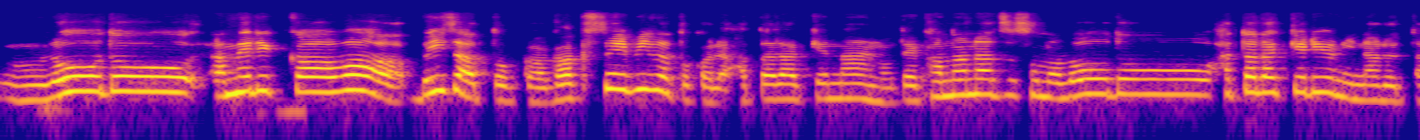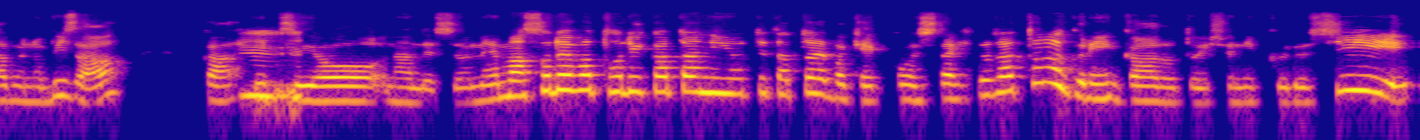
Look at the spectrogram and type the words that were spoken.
労働アメリカはビザとか学生ビザとかで働けないので必ずその労働働けるようになるためのビザが必要なんですよね。うん、まあそれは取り方によって例えば結婚した人だったらグリーンカードと一緒に来るし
